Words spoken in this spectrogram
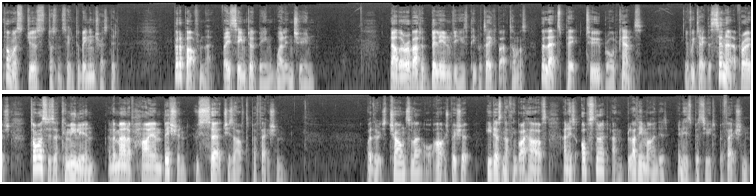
Thomas just doesn't seem to have been interested. But apart from that, they seem to have been well in tune. Now, there are about a billion views people take about Thomas, but let's pick two broad camps. If we take the sinner approach, Thomas is a chameleon and a man of high ambition who searches after perfection. Whether it's Chancellor or Archbishop, he does nothing by halves and is obstinate and bloody minded in his pursuit of perfection.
